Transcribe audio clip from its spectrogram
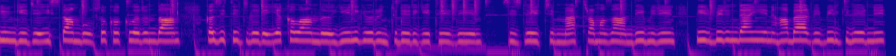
dün gece İstanbul sokaklarından gazetecilere yakalandığı yeni görüntüleri getirdim. Sizler için Mert Ramazan Demir'in birbirinden yeni haber ve bilgilerini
